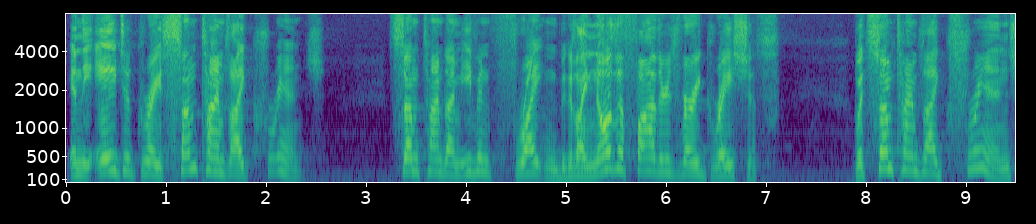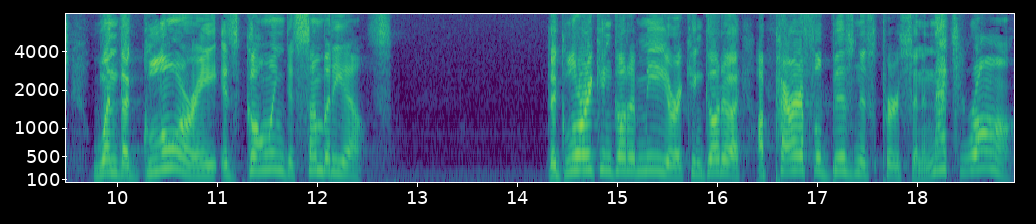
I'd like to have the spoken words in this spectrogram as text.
in the age of grace, sometimes I cringe. Sometimes I'm even frightened because I know the Father is very gracious. But sometimes I cringe when the glory is going to somebody else. The glory can go to me or it can go to a, a powerful business person, and that's wrong.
